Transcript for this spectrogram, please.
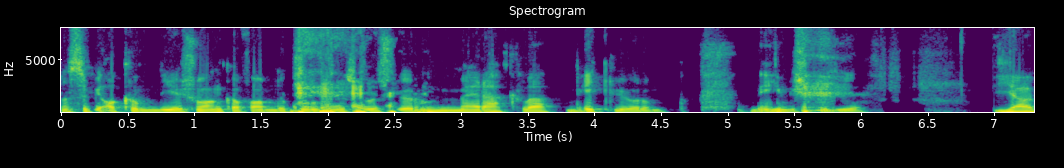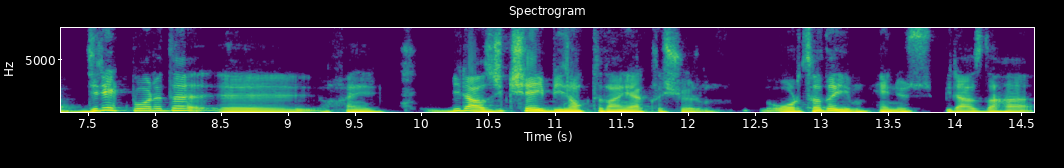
Nasıl bir akım diye şu an kafamda kurmaya çalışıyorum. Merakla bekliyorum. Neymiş bu diye. Ya direkt bu arada e, hani birazcık şey bir noktadan yaklaşıyorum. Ortadayım henüz. Biraz daha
